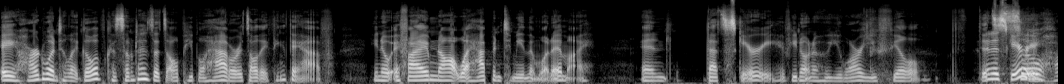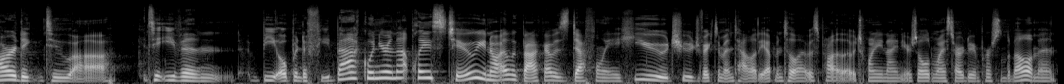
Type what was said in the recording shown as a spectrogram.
a hard one to let go of because sometimes that's all people have or it's all they think they have. You know, if I'm not what happened to me, then what am I? And that's scary. If you don't know who you are, you feel it's, and it's scary. so hard to to uh, to even be open to feedback when you're in that place too. You know, I look back, I was definitely a huge, huge victim mentality up until I was probably like 29 years old when I started doing personal development.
